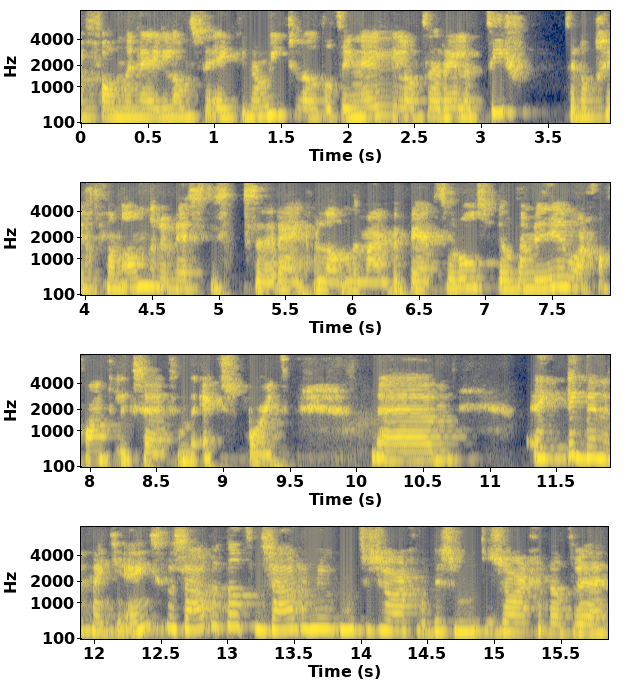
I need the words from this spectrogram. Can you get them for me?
van de Nederlandse economie. Terwijl dat in Nederland een relatief ten opzichte van andere westerse rijke landen maar een beperkte rol speelt. En we heel erg afhankelijk zijn van de export. Um, ik, ik, ben het met je eens. We zouden dat. We zouden nu moeten zorgen. Dus we moeten zorgen dat we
